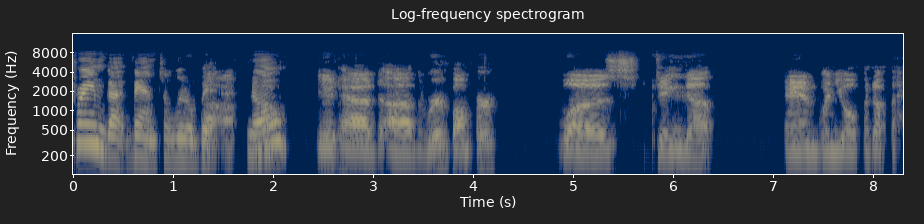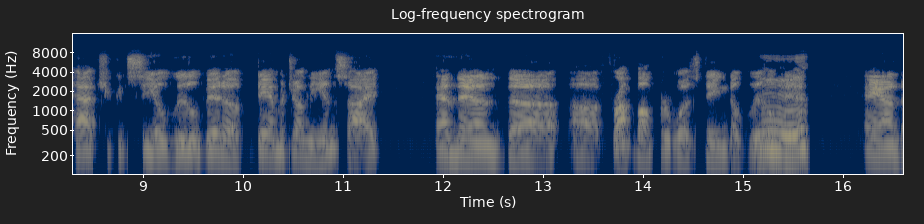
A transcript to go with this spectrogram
frame got bent a little bit. Uh-uh, no? no. it had uh, the rear bumper was dinged up, and when you opened up the hatch, you could see a little bit of damage on the inside, and then the uh, front bumper was dinged a little Mhm. bit, and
